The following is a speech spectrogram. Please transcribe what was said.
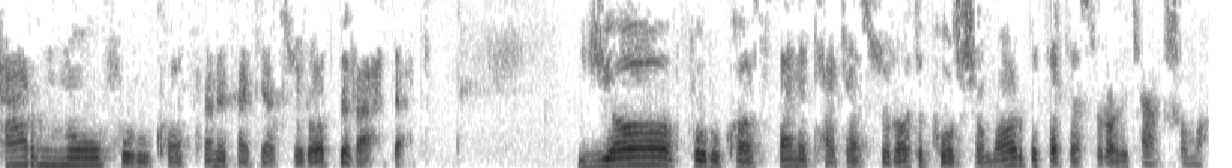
هر نوع فروکاستن تکسرات به وحدت. یا فروکاستن تکسرات پرشمار به تکسرات کمشمار.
